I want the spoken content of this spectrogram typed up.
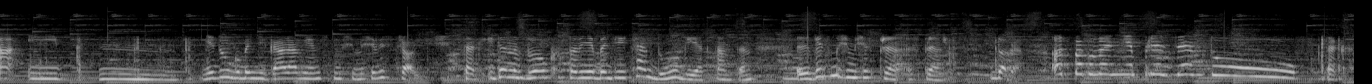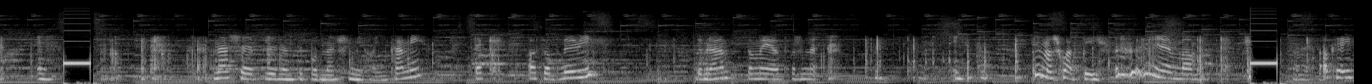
A i mm, niedługo będzie gala, więc musimy się wystroić. Tak, i ten vlog pewnie będzie i tak długi jak tamten, y, więc musimy się sprę- sprężyć. Dobra, odpakowanie prezentów! Tak. Ech. Nasze prezenty pod naszymi choinkami. Tak, osobnymi. Dobra, to my je otworzymy. Ty masz łatwiej. Nie mam. Okej,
